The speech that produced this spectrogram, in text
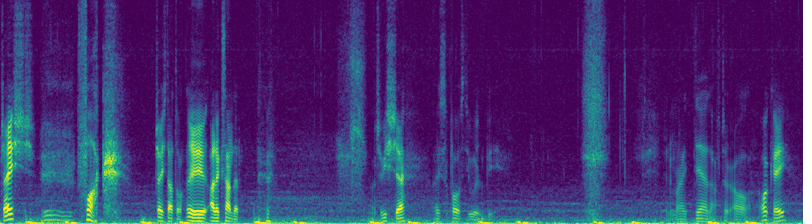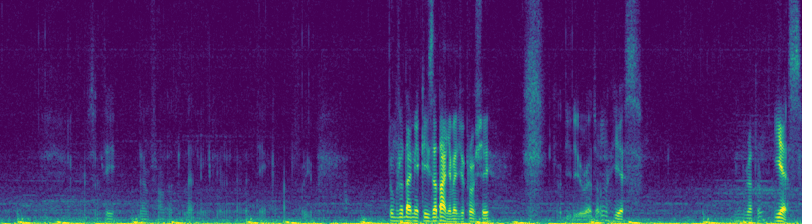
Cześć! Fuck! Cześć, tato. Yy, Aleksander. Oczywiście. I suppose you will be. My dad after all. Okay. Found that let me clear everything up for you. Może daj mi jakieś zadanie, będzie prościej. Do you return? Yes. You return? Yes.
